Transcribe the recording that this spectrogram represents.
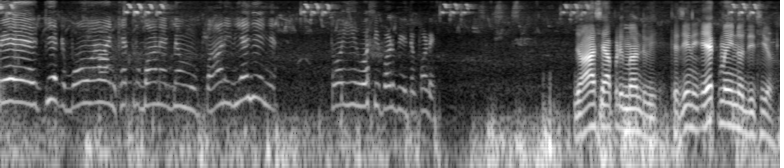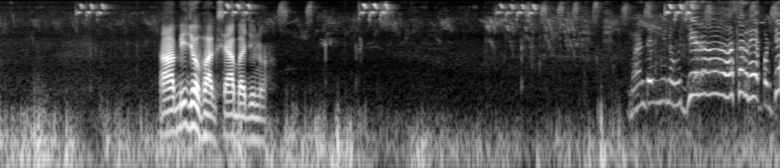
મેં કે બહુ આવે ને ખેતરું બાણ એકદમ પાણી વ્યા જાય ને, તો હીર ઓછી પડવી તો પડે. જો આ છે આપણી માંડવી કે જેની એક મહિનો દી થયો. આ બીજો ભાગ છે આ બાજુનો. માંડવીનો ઉજેરો અસર હે પણ જો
